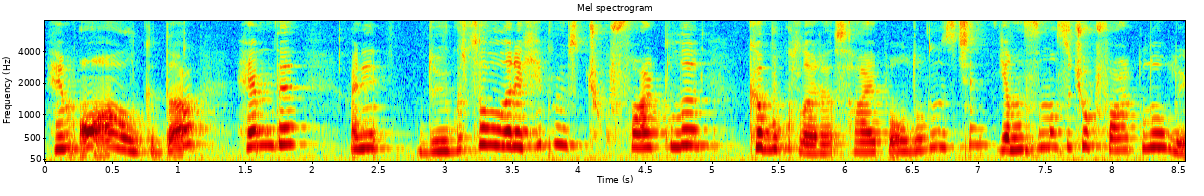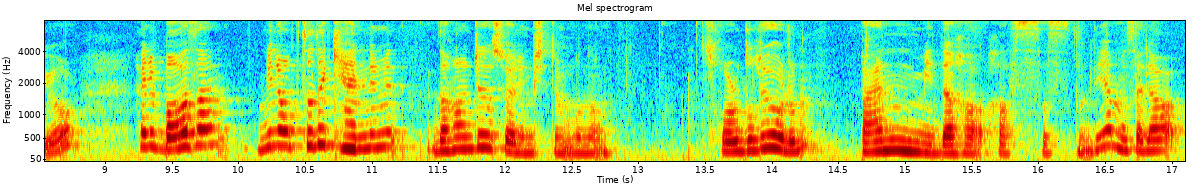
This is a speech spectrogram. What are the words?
hem o algıda hem de hani duygusal olarak hepimiz çok farklı kabuklara sahip olduğumuz için yansıması çok farklı oluyor. Hani bazen bir noktada kendimi daha önce de söylemiştim bunu. Sorguluyorum. Ben mi daha hassasım diye. Mesela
